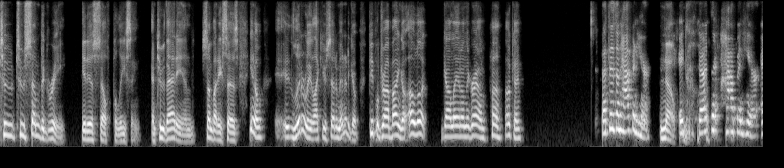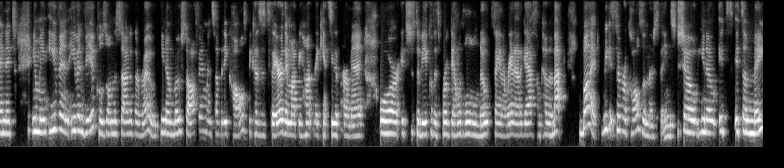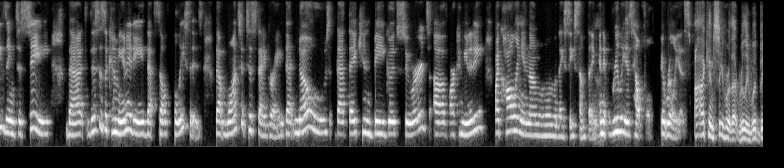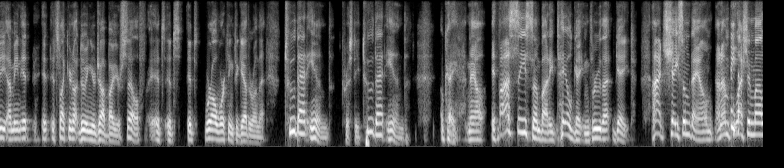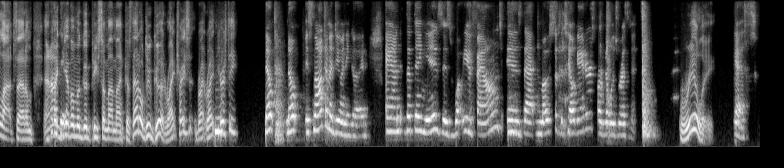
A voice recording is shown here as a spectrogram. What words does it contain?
To to some degree, it is self policing. And to that end, somebody says, you know, literally, like you said a minute ago, people drive by and go, oh, look, guy laying on the ground. Huh, okay. That doesn't happen here. No, it no. doesn't happen here. And it's, I mean, even even vehicles on the side of the road. You know, most often when somebody calls because it's there, they might be hunting, they can't see the permit, or it's just a vehicle that's broke down with a little note saying I ran out of gas, I'm coming back. But we get several calls on those things. So you know, it's it's amazing to see that this is a community that self polices, that wants it to stay great, that knows that they can be good stewards of our community by calling in 911 when they see something, yeah. and it really is helpful. It really is. I can see where that really would be. I mean, it, it it's like you're not doing your job by yourself. It's it's it's we're all working together on that. To that end, Christy, to that end. Okay, now if I see somebody tailgating through that gate, I chase them down and I'm flashing my lights at them and I give them a good piece of my mind because that'll do good, right, Tracy? Right, right, mm-hmm. Christy? Nope, nope, it's not going to do any good. And the thing is, is what we have found is that most of the tailgaters are village residents. Really? Yes.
